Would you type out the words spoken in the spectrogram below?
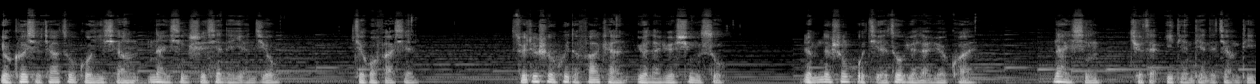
有科学家做过一项耐心实现的研究，结果发现，随着社会的发展越来越迅速，人们的生活节奏越来越快，耐心却在一点点的降低。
